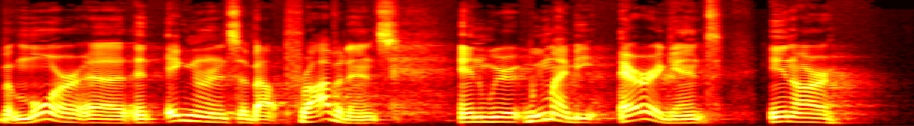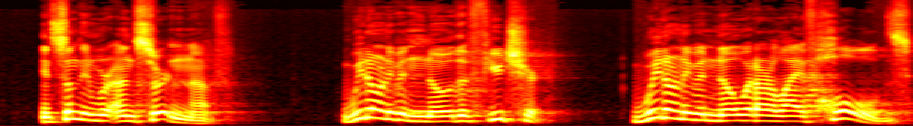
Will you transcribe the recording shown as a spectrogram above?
but more uh, an ignorance about providence. And we we might be arrogant in, our, in something we're uncertain of. We don't even know the future. We don't even know what our life holds.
